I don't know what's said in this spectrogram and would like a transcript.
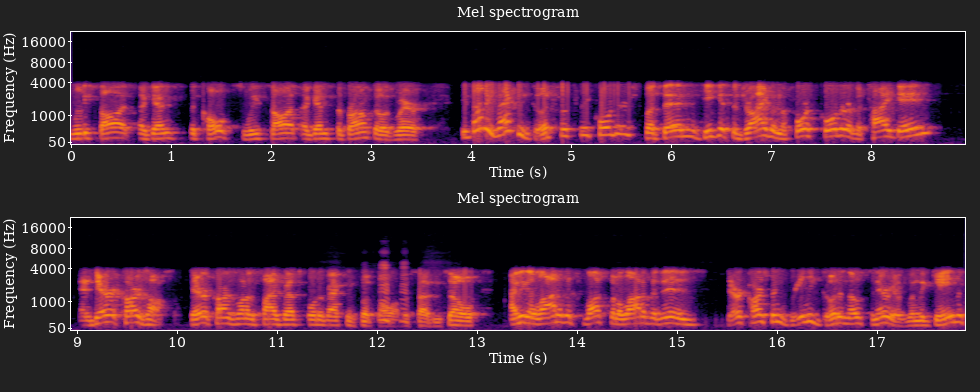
we saw it against the Colts. We saw it against the Broncos, where he's not exactly good for three quarters, but then he gets a drive in the fourth quarter of a tie game, and Derek Carr's awesome. Derek Carr's one of the five best quarterbacks in football all of a sudden. So I think a lot of it's luck, but a lot of it is Derek Carr's been really good in those scenarios. When the game is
